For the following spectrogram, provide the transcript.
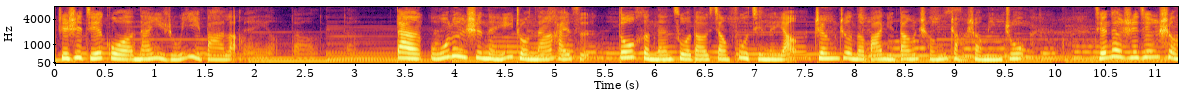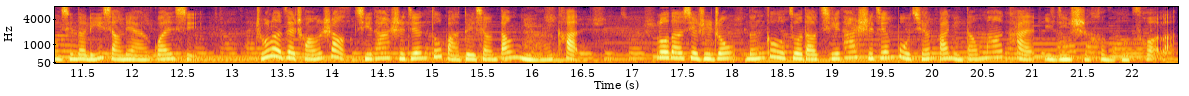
只是结果难以如意罢了。但无论是哪一种男孩子，都很难做到像父亲那样，真正的把你当成掌上明珠。前段时间盛行的理想恋爱关系，除了在床上，其他时间都把对象当女儿看。落到现实中，能够做到其他时间不全把你当妈看，已经是很不错了。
